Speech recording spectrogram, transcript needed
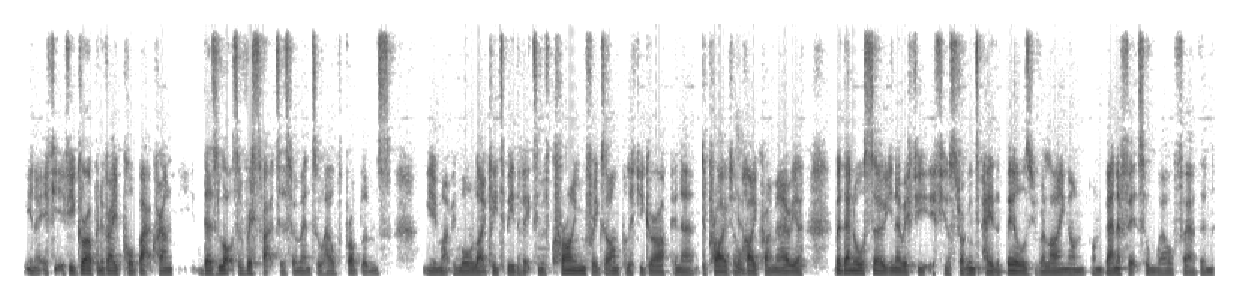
you know, if you, if you grow up in a very poor background, there's lots of risk factors for mental health problems. You might be more likely to be the victim of crime, for example, if you grow up in a deprived or yeah. high crime area. But then also, you know, if you if you're struggling to pay the bills, you're relying on on benefits and welfare, then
